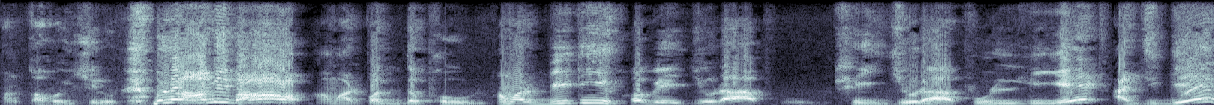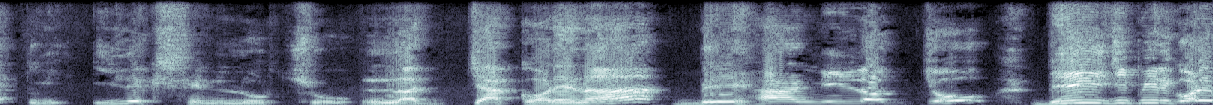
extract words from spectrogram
আঁকা হয়েছিল। বলে, আমি বাপ! আমার পদ্ম ফুল, আমার বিটি হবে জোড়া ফুল। সেই জোড়া ফুল নিয়ে আজকে তুমি ইলেকশন লড়ছো, লজ্জা করে না? বেহার নির্লজ্জ, বিজেপির গর্বে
